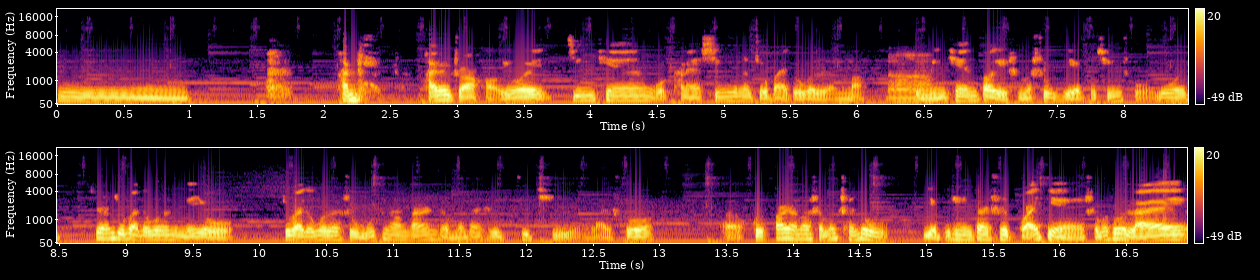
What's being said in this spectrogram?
嗯，还没还没抓好，因为今天我看来新增了九百多个人嘛，就嗯明天到底什么数字也不清楚。因为虽然九百多个人里面有九百多个人是无症状感染者嘛，但是具体来说，呃，会发展到什么程度也不定。但是拐点什么时候来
